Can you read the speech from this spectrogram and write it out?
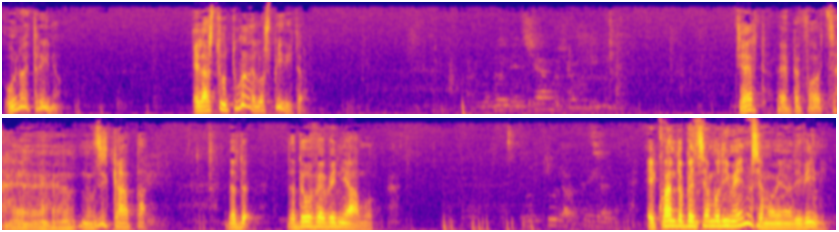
Uno è trino. È la struttura dello Spirito. Certo, eh, per forza, eh, non si scappa. Da, do- da dove veniamo? E quando pensiamo di meno siamo meno divini.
